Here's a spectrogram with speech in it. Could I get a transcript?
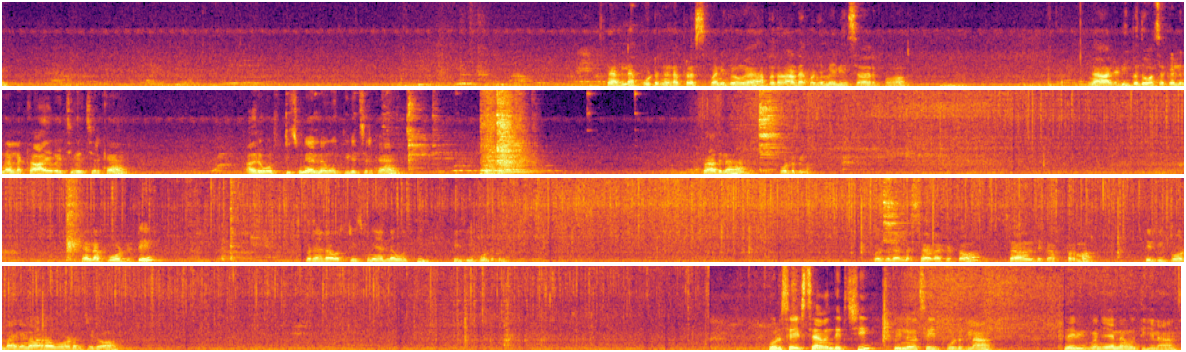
நல்லா போட்டு நல்லா ப்ரெஸ் பண்ணிக்கோங்க. அப்போ தான் அடை கொஞ்சம் மெலிசாக இருக்கும். நான் ஆல்ரெடி இப்போ தோசைக்கல்லு நல்லா காய வச்சு வச்சுருக்கேன். அதில் ஒரு டீஸ்பூன் எண்ணெய் ஊற்றி வச்சுருக்கேன். இப்போ அதில் போட்டுக்கலாம். நல்லா போட்டுட்டு இப்போ நல்லா ஒரு டீஸ்பூன் எண்ணெய் ஊற்றி திருப்பி போட்டுக்கலாம். கொஞ்சம் நல்லா செதக்கட்டும் செவந்ததுக்கு அப்புறமா திருப்பி போடலாம். இல்லைன்னா அரை உடஞ்சிடும். ஒரு சைடு செவந்துடுச்சு இப்போ இன்னொரு சைடு போட்டுக்கலாம். சரி கொஞ்சம் எண்ணெய் ஊற்றிக்கலாம்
